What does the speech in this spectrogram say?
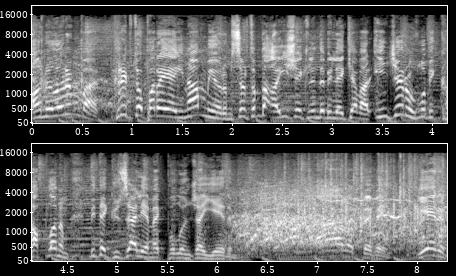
Anılarım var. Kripto paraya inanmıyorum. Sırtımda ayı şeklinde bir leke var. İnce ruhlu bir kaplanım. Bir de güzel yemek bulunca yerim. Evet bebeğim. Yerim.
